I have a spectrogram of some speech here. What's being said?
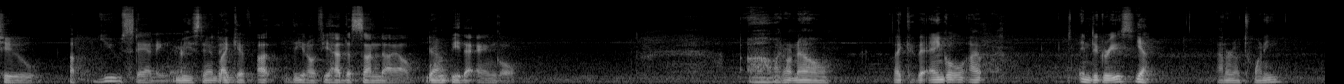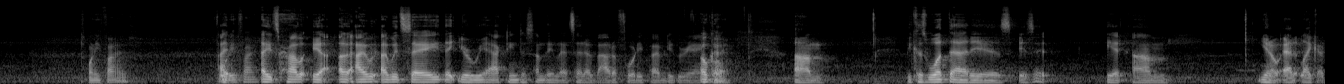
to uh, you standing there? Me standing? Like if uh, you know if you had the sundial, Yeah. what would be the angle? oh i don't know like the angle I, in degrees Yeah, I don't know, 20, 25, I- 45? I, it's probably yeah. I, I would say that you're reacting to something that's at about a 45 degree angle. Okay. Um, because what that is is it it um, you know at like a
